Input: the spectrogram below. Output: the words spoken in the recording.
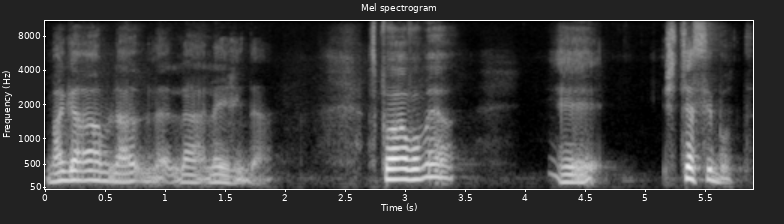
מה גרם ל, ל, ל, לירידה? אז פה הרב אומר, אה, שתי סיבות.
